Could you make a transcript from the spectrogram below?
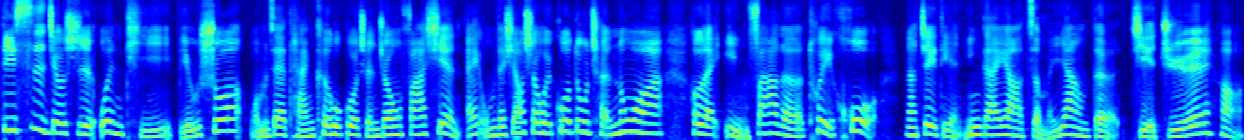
第四就是问题，比如说我们在谈客户过程中发现，哎，我们的销售会过度承诺啊，后来引发了退货，那这点应该要怎么样的解决？哈，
